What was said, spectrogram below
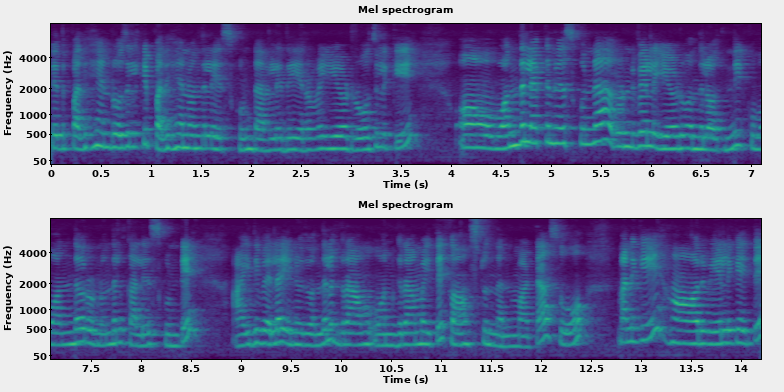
లేదా పదిహేను రోజులకి పదిహేను వందలు వేసుకుంటారా? లేదా ఇరవై ఏడు రోజులకి వంద లెక్కన వేసుకున్నా రెండు వేల ఏడు వందలు అవుతుంది. ఇక వంద రెండు వందలు కలిసుకుంటే ఐదు వేల ఎనిమిది వందల గ్రామ్ వన్ గ్రామ్ అయితే కాస్ట్ ఉందన్నమాట. సో మనకి ఆరు వేలకి అయితే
